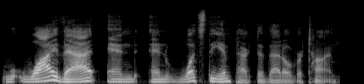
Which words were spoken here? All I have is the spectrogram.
Why that? And and what's the impact of that over time?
